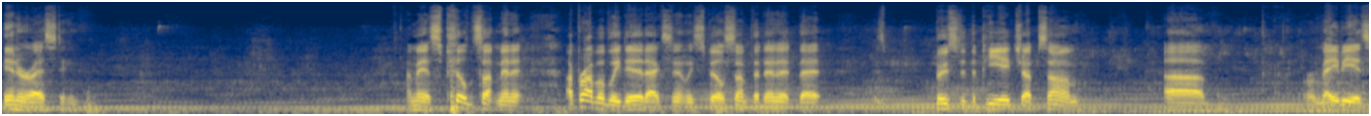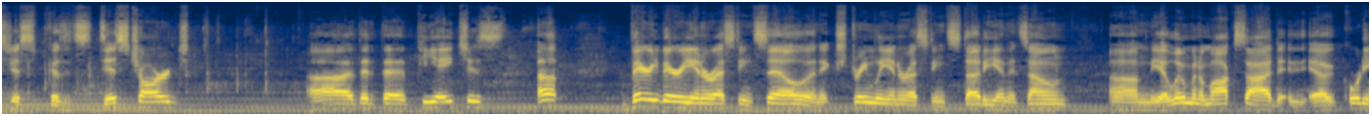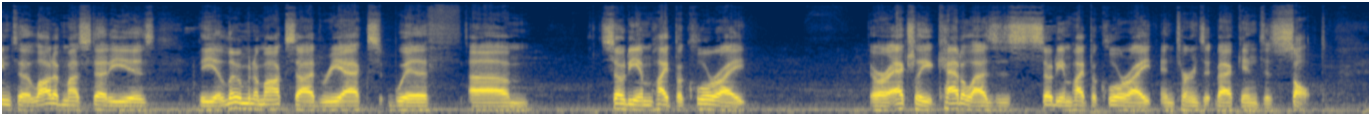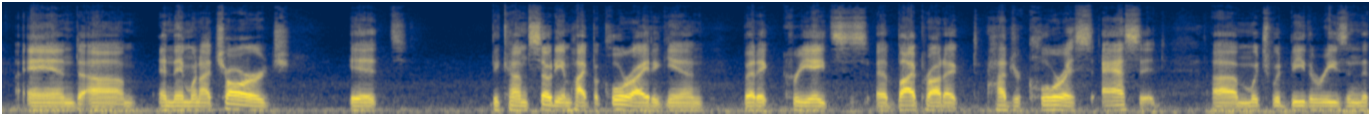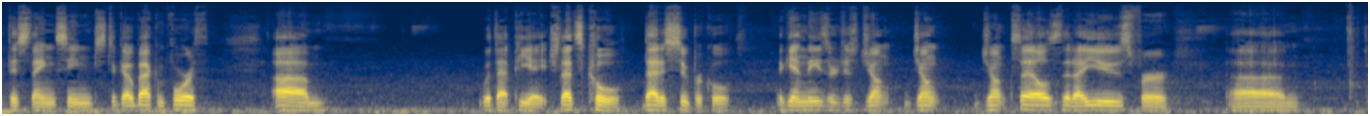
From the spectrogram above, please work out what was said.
Interesting. I may have spilled something in it. I probably did accidentally spill something in it that has boosted the pH up some. Uh, or maybe it's just because it's discharged uh, that the pH is up. Very, very interesting cell, an extremely interesting study in its own. Um, the aluminum oxide, according to a lot of my study, is the aluminum oxide reacts with um, sodium hypochlorite, or actually it catalyzes sodium hypochlorite and turns it back into salt. And um, and then when I charge, it becomes sodium hypochlorite again, but it creates a byproduct hydrochlorous acid, um, which would be the reason that this thing seems to go back and forth um, with that pH. That's cool. That is super cool. Again, these are just junk, junk, junk cells that I use for um,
